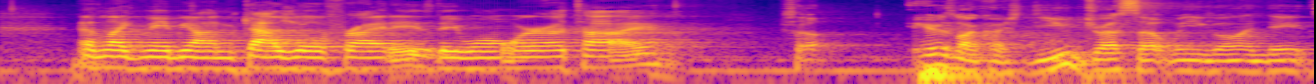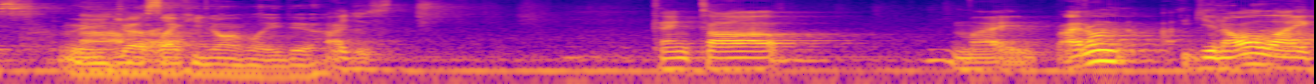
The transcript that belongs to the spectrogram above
and like maybe on casual Fridays they won't wear a tie. So here's my question: Do you dress up when you go on dates, or Nah, you dress bro. like you normally do? I just tank top, my I don't you know like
